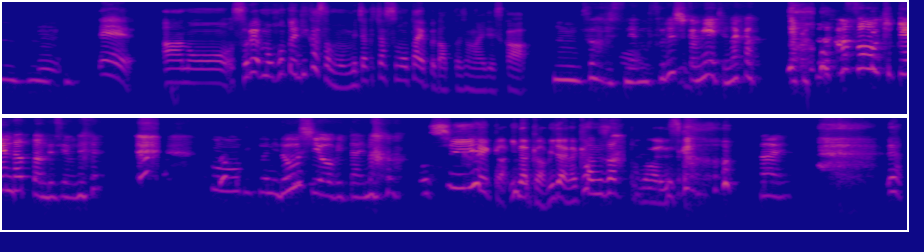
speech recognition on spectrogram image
うん、うん、であのそれもう本当にリカさんもめちゃくちゃそのタイプだったじゃないですか。うん、そうですね。もうそれしか見えてなかった。そう危険だったんですよね。もう本当にどうしようみたいな。CA か否かみたいな感じだったじゃないですか。はい。いや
